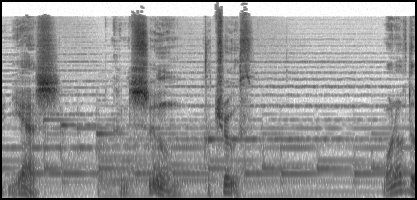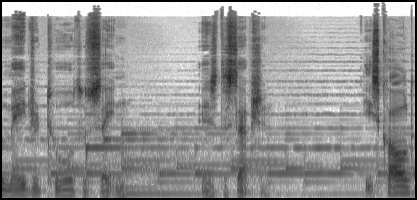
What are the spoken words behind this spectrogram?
and yes, consume the truth. One of the major tools of Satan is deception. He's called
